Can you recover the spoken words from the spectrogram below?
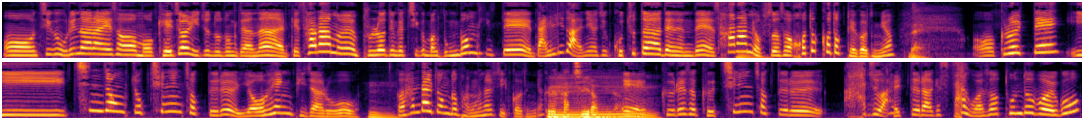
어, 지금 우리나라에서 뭐 계절 이주 노동자나 이렇게 사람을 불러든가 지금 막 농번기 때 난리도 아니에요. 지금 고추 따야 되는데 사람이 없어서 허덕허덕 되거든요. 네. 어, 그럴 때 이 친정 쪽 친인척들을 여행 비자로 음. 한달 정도 방문할 수 있거든요. 그래 같이 음. 일합니다. 예, 그래서 그 친인척들을 아주 알뜰하게 싹 와서 돈도 벌고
